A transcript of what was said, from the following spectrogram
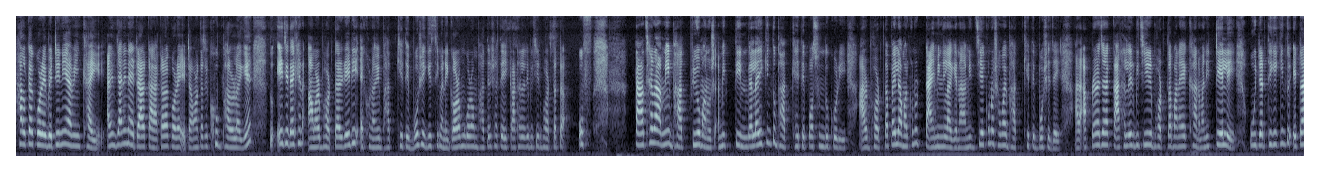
হালকা করে বেটে নিয়ে আমি খাই। আমি জানি না এটা আর কারা কারা করে, এটা আমার কাছে খুব ভালো লাগে। তো এই যে দেখেন, আমার ভর্তা রেডি এখন আমি ভাত খেতে বসে গেছি মানে গরম গরম ভাতের সাথে এই কাঁঠালের বিচির ভর্তাটা, উফ! তাছাড়া আমি ভাত প্রিয় মানুষ। আমি তিন বেলাই কিন্তু ভাত খাইতে পছন্দ করি। আর ভর্তা পাইলে আমার কোনো টাইমিং লাগে না। আমি যে কোনো সময় ভাত খেতে বসে যাই। আর আপনারা যারা কাঁঠালের বিচির ভর্তা বানায় খান মানে টেলে ওইটার থেকে কিন্তু এটা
